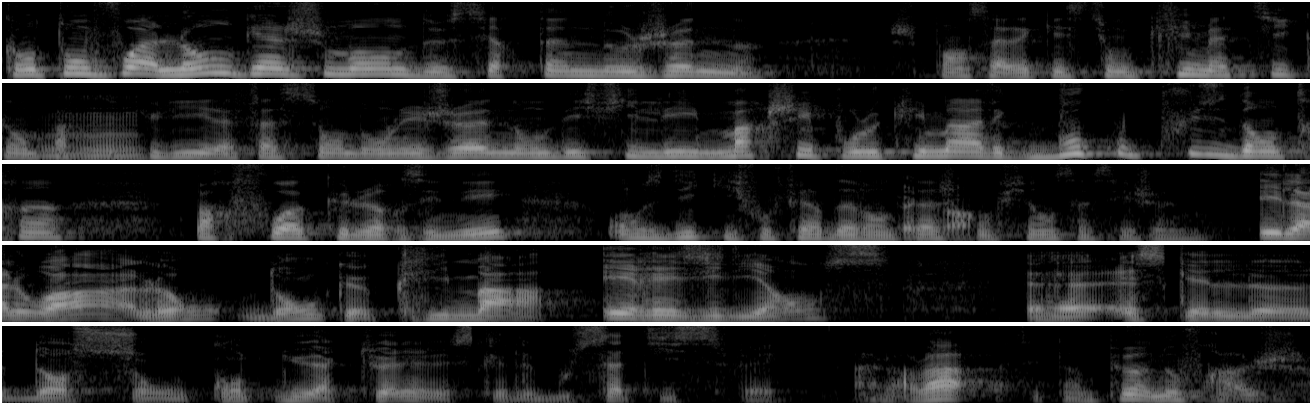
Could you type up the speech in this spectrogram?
quand on voit l'engagement de certains de nos jeunes, je pense à la question climatique en mhm. particulier, la façon dont les jeunes ont défilé, marché pour le climat avec beaucoup plus d'entrain parfois que leurs aînés, on se dit qu'il faut faire davantage confiance à ces jeunes. Et la loi, donc climat et résilience, euh, est-ce qu'elle, dans son contenu actuel, est-ce qu'elle vous satisfait? Alors là, c'est un peu un naufrage.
